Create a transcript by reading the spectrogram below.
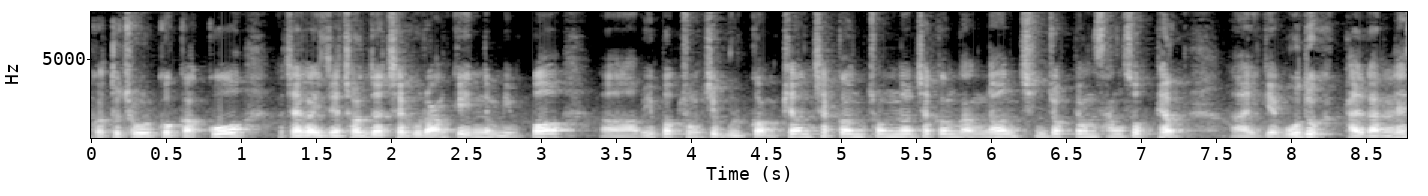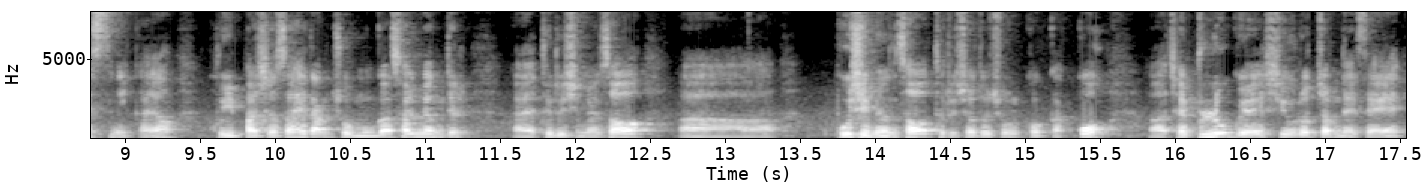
것도 좋을 것 같고 제가 이제 전자책으로 함께 있는 민법, 어, 민법 총칙 물권편, 채권 총론, 채권 강론, 친족편, 상속편 아, 이게 모두 발간을 했으니까요. 구입하셔서 해당 조문과 설명들 에, 들으시면서 아, 보시면서 들으셔도 좋을 것 같고 어, 제 블로그에 siwo.net에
